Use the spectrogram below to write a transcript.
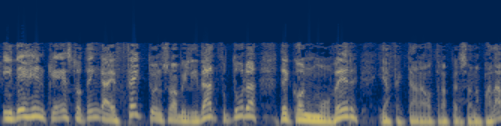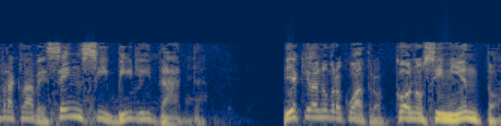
y dejen que esto tenga efecto en su habilidad futura de conmover y afectar a otra persona. Palabra clave, sensibilidad. Y aquí la número cuatro, conocimiento.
